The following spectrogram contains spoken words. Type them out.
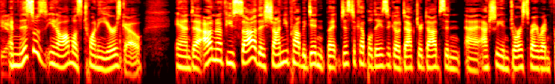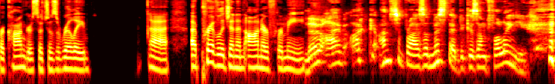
Yeah. And this was, you know, almost 20 years ago. And uh, I don't know if you saw this, Sean. You probably didn't, but just a couple days ago, Dr. Dobson uh, actually endorsed my run for Congress, which was a really uh, a privilege and an honor for me. No, I'm I, I'm surprised I missed that because I'm following you.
